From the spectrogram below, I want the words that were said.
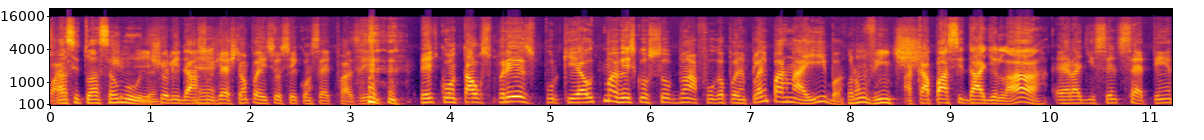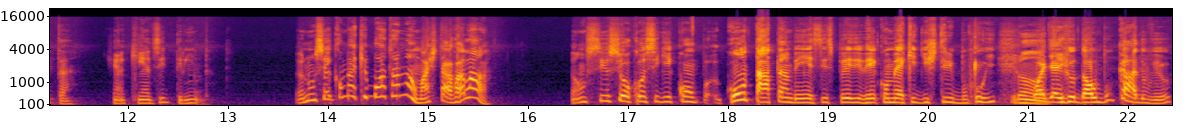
a situação muda. Deixa eu lhe dar uma É. sugestão para ver se você consegue fazer. Tem que contar os presos, porque a última vez que eu soube de uma fuga, por exemplo, lá em Parnaíba, foram 20. A capacidade lá era de 170, tinha 530. Eu não sei como é que bota não, mas estava lá. Então, se o senhor conseguir contar também esses presos e ver como é que distribui, Pronto. pode ajudar um bocado, viu?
